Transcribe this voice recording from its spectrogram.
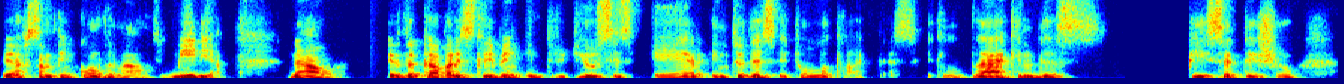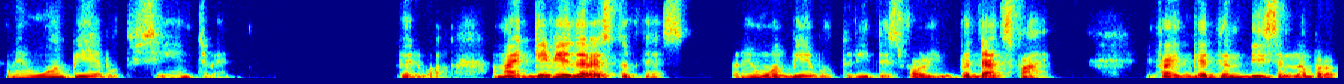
we have something called the mounting media. Now, if the coverslipping introduces air into this, it will look like this. It will blacken this piece of tissue and it won't be able to see into it very well. I might give you the rest of this, but I won't be able to read this for you, but that's fine. If I can get a decent number of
